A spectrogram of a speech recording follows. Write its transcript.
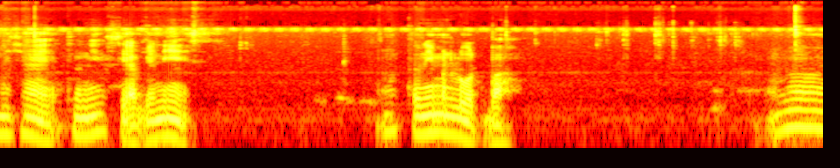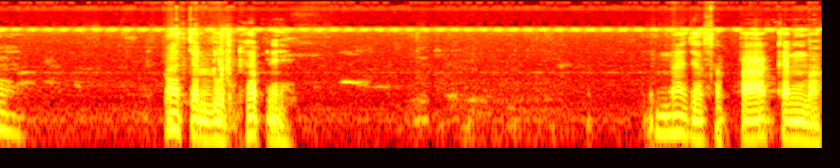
ไม่ใช่ ตัวนี้เสียบอยู่นี่ ตัวนี้มันหลุดบ่อ้าวน่าจะหลุดครับนี่ น่าจะสปาร์กกันบ่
